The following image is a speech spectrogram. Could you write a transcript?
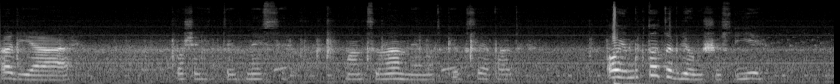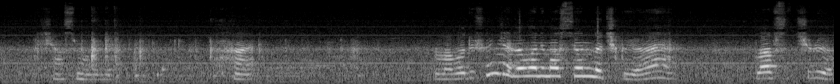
Hadi ya. Boşa gitti. Neyse. Mantığını anlayamadık yoksa yapardık. O yumrukta atabiliyormuşuz. İyi. Şansım oldu. Ha. Lava düşünce lav animasyonu da çıkıyor he. Lav sıçrıyor.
